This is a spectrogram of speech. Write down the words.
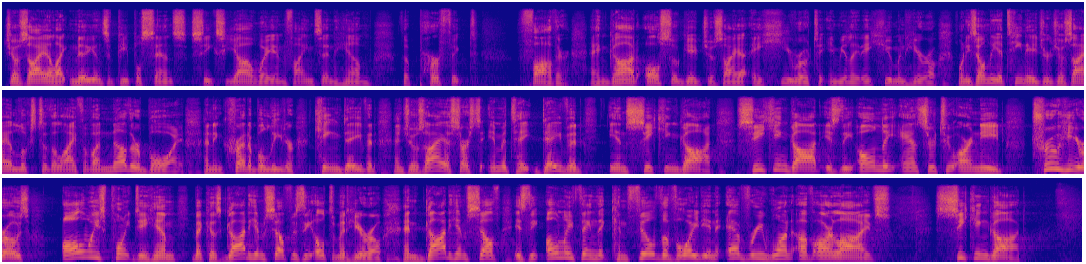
Josiah, like millions of people since, seeks Yahweh and finds in Him the perfect father. And God also gave Josiah a hero to emulate, a human hero. When he's only a teenager, Josiah looks to the life of another boy, an incredible leader, King David. And Josiah starts to imitate David in seeking God. Seeking God is the only answer to our need. True heroes always point to him because God himself is the ultimate hero and God himself is the only thing that can fill the void in every one of our lives. Seeking God.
